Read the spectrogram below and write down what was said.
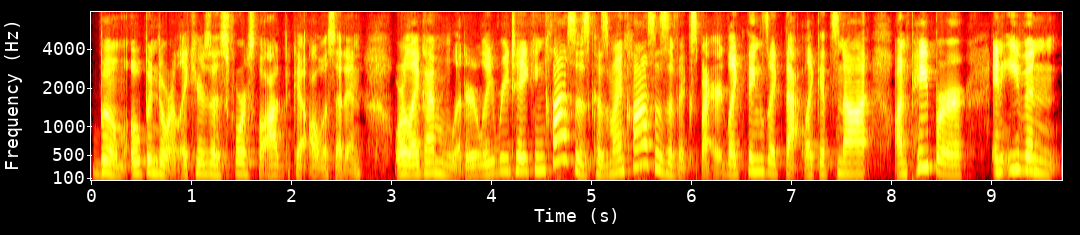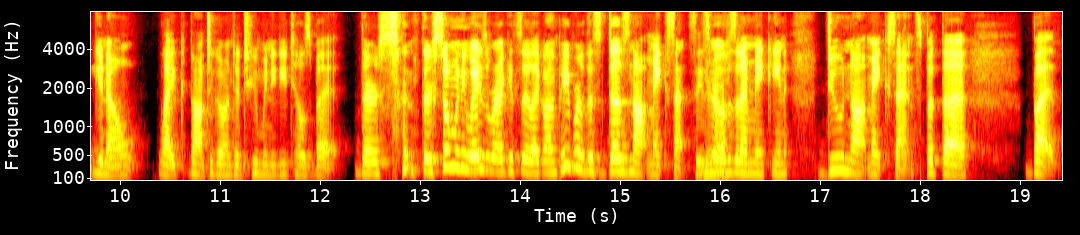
boom open door. Like here's this forceful advocate all of a sudden. Or like i'm literally retaking classes because my classes have expired. Like things like that. Like it's not on paper. And even you know like not to go into too many details but there's there's so many ways where i could say like on paper this does not make sense these Yeah. moves that i'm making do not make sense but the but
